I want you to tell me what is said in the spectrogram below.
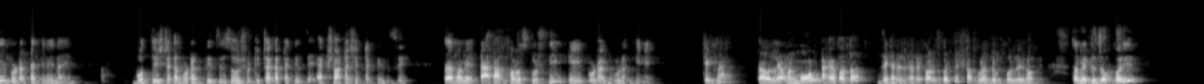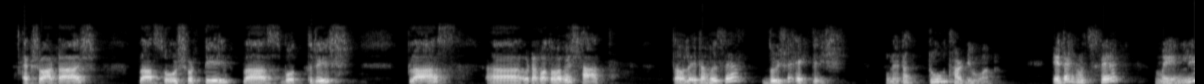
এই প্রোডাক্টটা কিনি নাই। বত্রিশ টাকার প্রোডাক্ট কিনছি, চৌষট্টি টাকারটা কিনছি, একশো টাকা কিনছি। তার মানে টাকা খরচ করছি এই প্রোডাক্টগুলো কিনে। ঠিক না? তাহলে আমার মোট টাকা কত? যেখানে যেখানে খরচ করছি, সবগুলো যোগ করলেই হবে। তো আমি একটু যোগ করি। একশো আঠাশ প্লাস চৌষট্টি প্লাস বত্রিশ প্লাস ওটা কত হবে? সাত। তাহলে এটা হচ্ছে দুইশো একত্রিশ। তাহলে এটা টু থার্টি ওয়ান এটাই হচ্ছে মেইনলি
